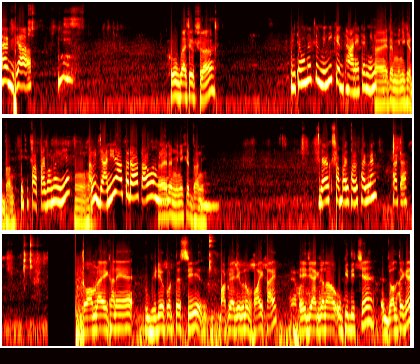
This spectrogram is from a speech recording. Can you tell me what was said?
এক যা। খুব গাছে উঠছো হ্যাঁ? এটা মনে হচ্ছে মিনিকেট ধান এটা মিনি হ্যাঁ এটা মিনিকেট ধান। কিছু পাতাগুলো ইয়ে। আমি জানি না অতটা তাও আমি হ্যাঁ এটা মিনিকেট ধানই। যাই হোক সবাই ভালো থাকবেন। টাটা। তো আমরা এখানে ভিডিও করতে এসেছি পাপিয়া যেগুলো ভয় খায় এই যে একজনা উকি দিচ্ছে জল থেকে।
